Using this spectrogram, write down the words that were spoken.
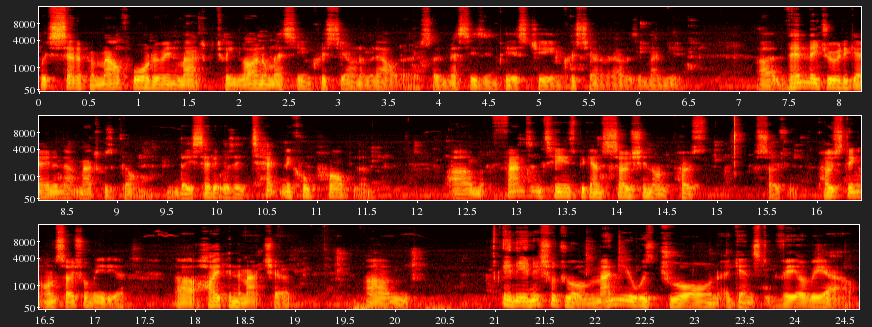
which set up a mouthwatering match between Lionel Messi and Cristiano Ronaldo. So Messi's in PSG and Cristiano Ronaldo's in Man U. Uh, then they drew it again, and that match was gone. They said it was a technical problem. Um, fans and teams began socializing on post, social, posting on social media, uh, hyping the matchup. Um, in the initial draw, Man U was drawn against Villarreal,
